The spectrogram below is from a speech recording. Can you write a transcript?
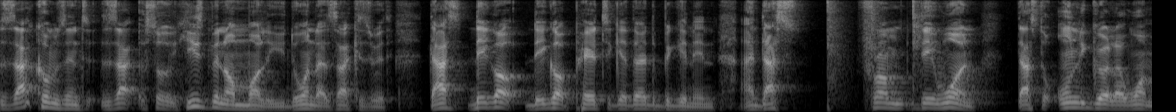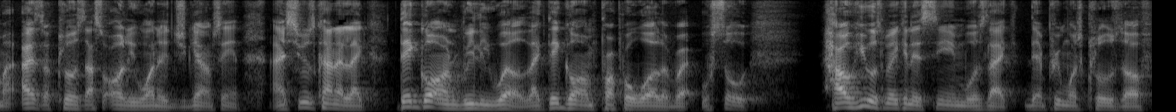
Zach comes into Zach. So he's been on Molly, the one that Zach is with. That's they got they got paired together at the beginning, and that's from day one. That's the only girl I want. My eyes are closed. That's all he wanted. You get what I'm saying? And she was kind of like they got on really well. Like they got on proper well. So how he was making it seem was like they're pretty much closed off,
